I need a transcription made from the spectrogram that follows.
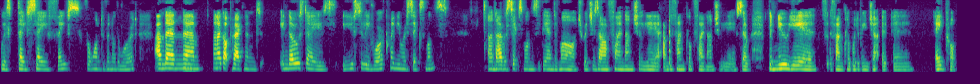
with they save face for want of another word, and then um, when I got pregnant in those days, you used to leave work when you were six months. And I was six months at the end of March, which is our financial year and the fan club financial year. So the new year for the fan club would have been uh, April.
